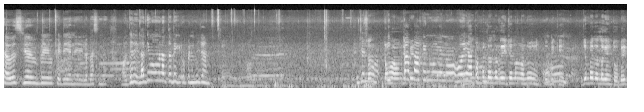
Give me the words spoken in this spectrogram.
Tapos yun, be, pwede yan ilabas mo. O, dali, lagi mo muna tubig. Open mo dyan. Dyan Saan? mo. Ito nga, hindi pwede. Ipapakin mo yan, o. O, Hindi ihapak naman mo. lalagay dyan ng ano eh. Tubig eh. Diyan ba lalagay yung tubig?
